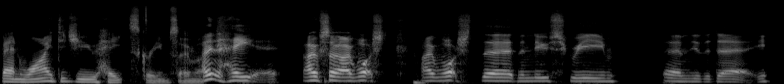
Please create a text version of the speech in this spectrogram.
Ben, why did you hate Scream so much? I didn't hate it. I so I watched I watched the the new Scream um the other day.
